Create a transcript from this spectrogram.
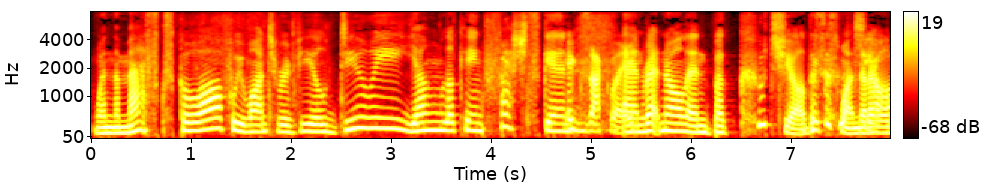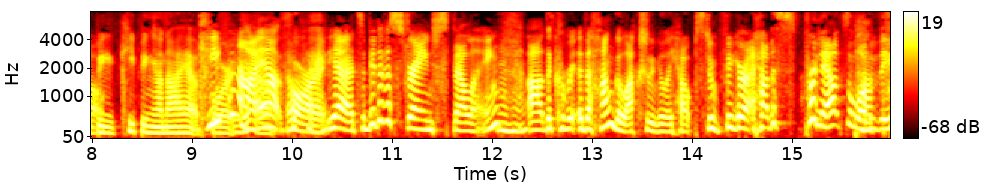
when the masks go off, we want to reveal dewy, young-looking, fresh skin. Exactly. And retinol and bakuchiol. This is one that I will be keeping an eye out Keep for. an eye Yeah, out for okay. it. Yeah, it's a bit of a strange spelling. Uh, the the Hangul actually really helps to figure out how to pronounce a lot of these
